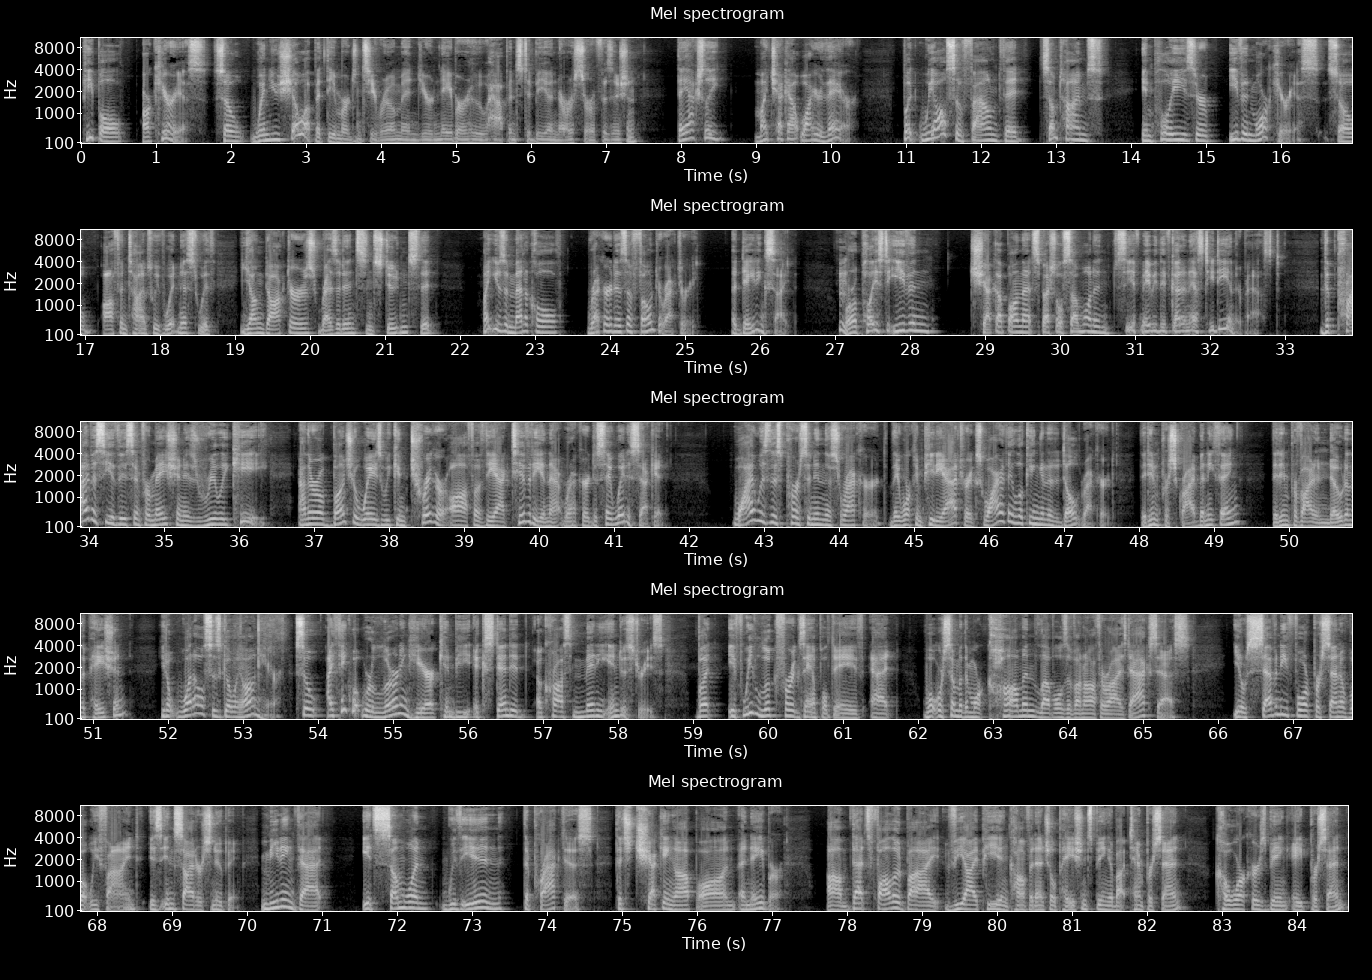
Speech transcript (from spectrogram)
people are curious. So when you show up at the emergency room and your neighbor who happens to be a nurse or a physician, they actually might check out why you're there. But we also found that sometimes employees are even more curious. So oftentimes we've witnessed with young doctors, residents, and students that might use a medical record as a phone directory, a dating site, hmm. or a place to even check up on that special someone and see if maybe they've got an STD in their past. The privacy of this information is really key. And there are a bunch of ways we can trigger off of the activity in that record to say, wait a second, why was this person in this record? They work in pediatrics. Why are they looking at an adult record? They didn't prescribe anything. They didn't provide a note on the patient. You know, what else is going on here? So I think what we're learning here can be extended across many industries. But if we look, for example, Dave, at what were some of the more common levels of unauthorized access, you know, 74% of what we find is insider snooping, meaning that it's someone within the practice that's checking up on a neighbor. Um, that's followed by VIP and confidential patients being about 10%, coworkers being 8%,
